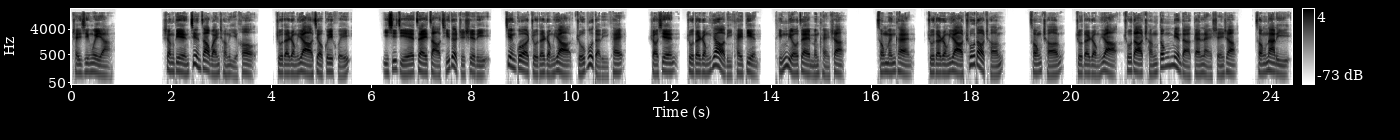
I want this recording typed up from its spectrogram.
晨星喂养，圣殿建造完成以后，主的荣耀就归回。以西结在早期的执事里见过主的荣耀逐步的离开。首先，主的荣耀离开殿，停留在门槛上；从门槛，主的荣耀出到城；从城。主的荣耀出到城东面的橄榄山上，从那里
